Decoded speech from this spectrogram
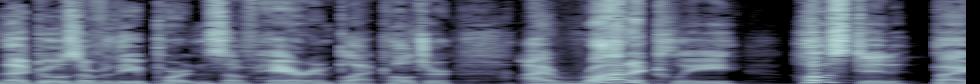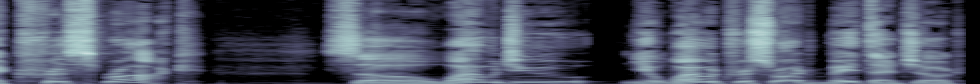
that goes over the importance of hair in black culture ironically hosted by chris rock So why would you, you know, why would Chris Rock make that joke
